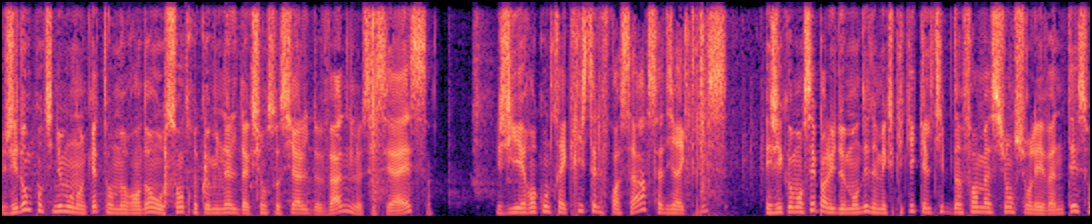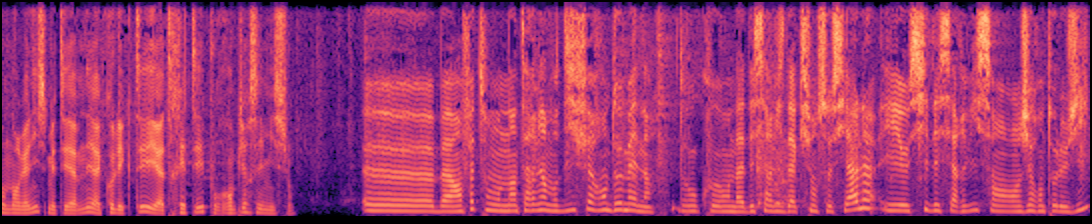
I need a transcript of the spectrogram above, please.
J'ai donc continué mon enquête en me rendant au Centre communal d'action sociale de Vannes, le CCAS. J'y ai rencontré Christelle Froissart, sa directrice, et j'ai commencé par lui demander de m'expliquer quel type d'informations sur les vannetés son organisme était amené à collecter et à traiter pour remplir ses missions. Euh, bah, en fait, on intervient dans différents domaines. Donc, on a des services d'action sociale et aussi des services en gérontologie.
